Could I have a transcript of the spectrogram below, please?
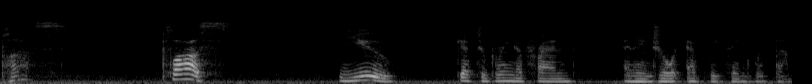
plus, plus, you get to bring a friend and enjoy everything with them.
